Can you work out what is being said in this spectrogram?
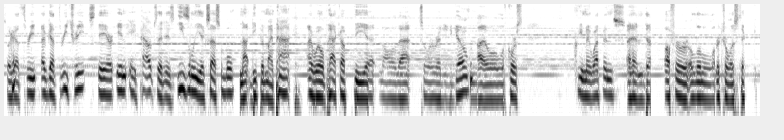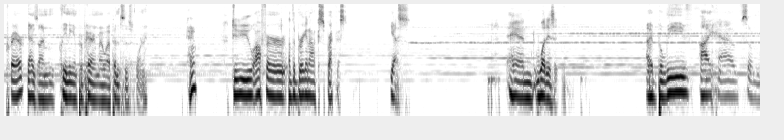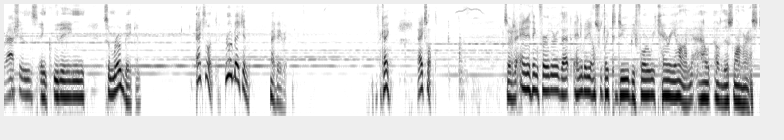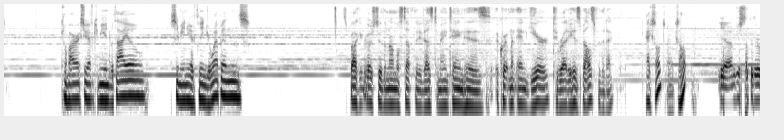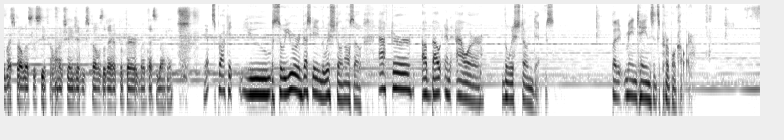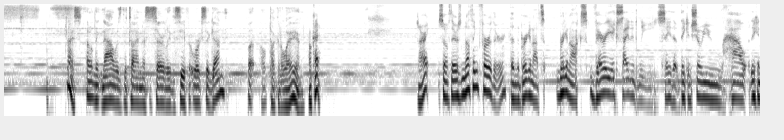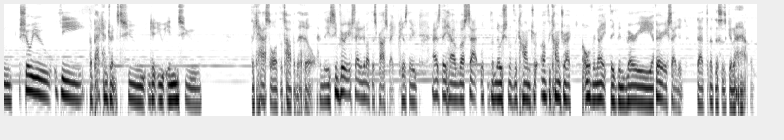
So I've got three. I've got three treats. They are in a pouch that is easily accessible, not deep in my pack. I will pack up the uh, and all of that, so we're ready to go. I will, of course, clean my weapons and uh, offer a little ritualistic prayer as I'm cleaning and preparing my weapons this morning. Okay. Do you offer the Brigandocs breakfast? Yes, And what is it? I believe I have some rations, including some road bacon. Excellent. Road bacon. My favorite. Okay. Excellent. So, is there anything further that anybody else would like to do before we carry on out of this long rest? Kovarix, you have communed with Io. Simeon, you have cleaned your weapons. Sprocket goes through the normal stuff that he does to maintain his equipment and gear to ready his spells for the day. Excellent. Excellent. Yeah, I'm just looking through my spell list to see if I want to change any spells that I have prepared, but that's about it. Yep. Sprocket, you. So you were investigating the wish stone also. After about an hour, the wish stone dims, but it maintains its purple color. Nice. I don't think now is the time necessarily to see if it works again, but I'll tuck it away and Okay. All right. So if there's nothing further, then the Brigandocs, Brigandocs very excitedly say that they can show you how they can show you the the back entrance to get you into the castle at the top of the hill. And they seem very excited about this prospect because they, as they have uh, sat with the notion of the contra- of the contract overnight, they've been very very excited that that this is going to happen.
